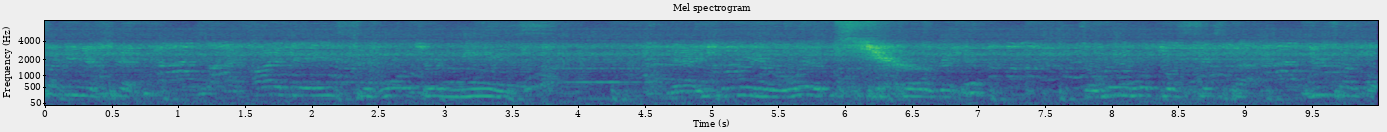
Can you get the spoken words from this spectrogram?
Tucking your chin. Eye gaze towards your knees. Yeah, you can feel your ribs toward your hip. So really work your six pack. New tempo.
